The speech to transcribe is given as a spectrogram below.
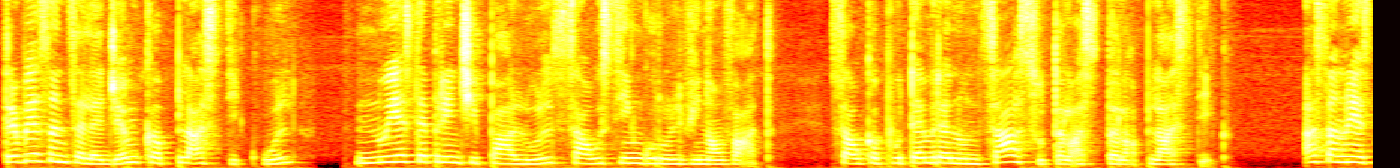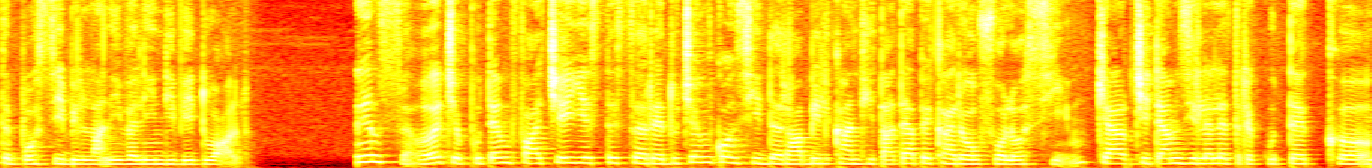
Trebuie să înțelegem că plasticul nu este principalul sau singurul vinovat, sau că putem renunța 100% la plastic. Asta nu este posibil la nivel individual. Însă, ce putem face este să reducem considerabil cantitatea pe care o folosim. Chiar citeam zilele trecute că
